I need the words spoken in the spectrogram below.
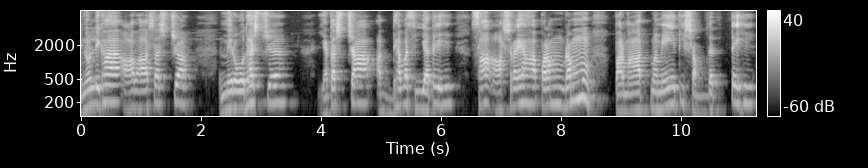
इन्होंने लिखा है, आभासश्च, निरोधश्च, यतश्चा अध्यवसीयते, सा आश्रय परम ब्रह्म परमात्मेति शब्दते ही?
